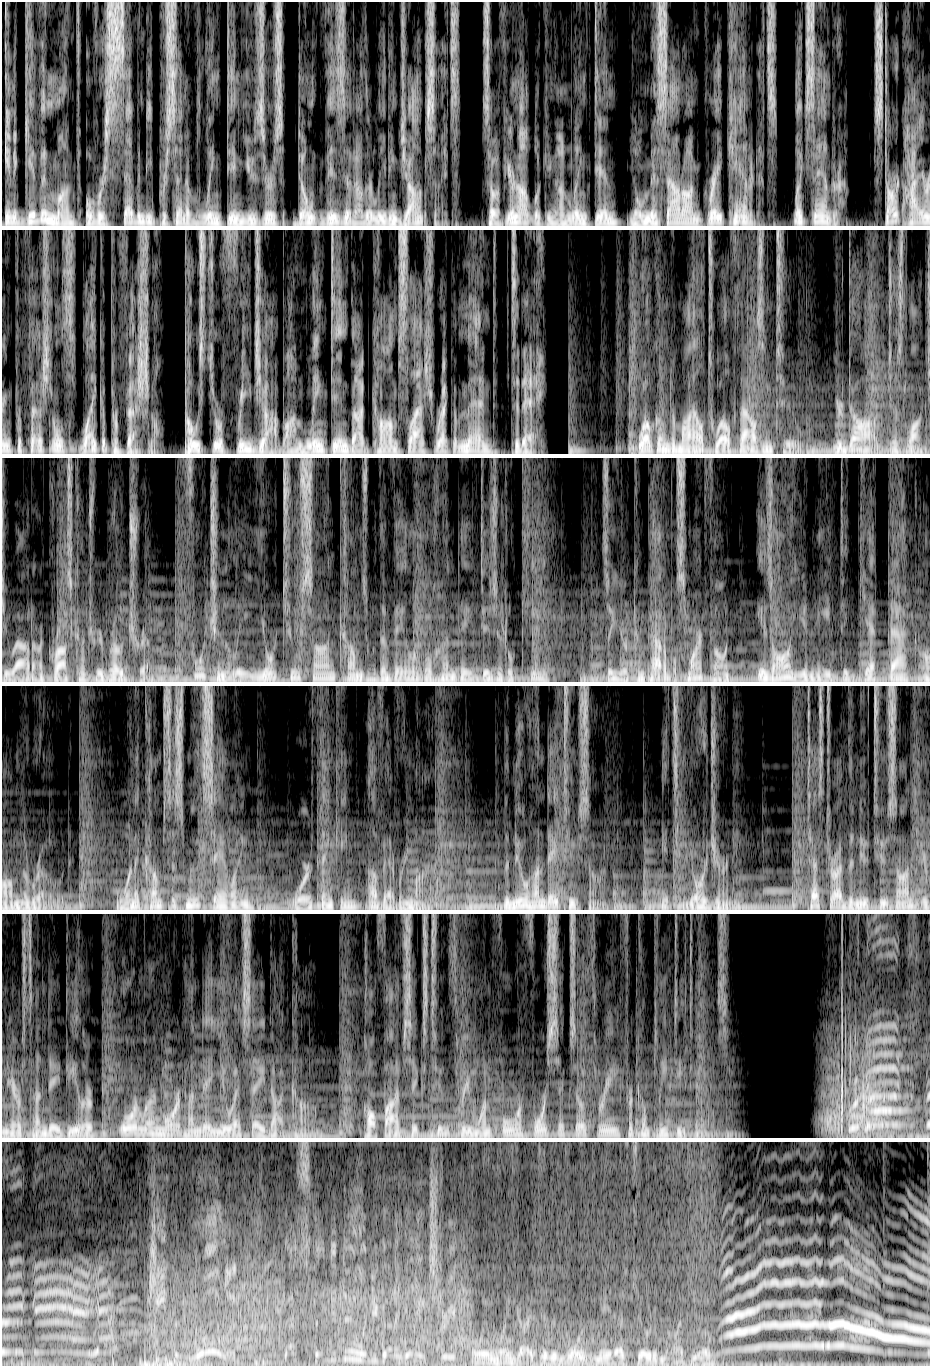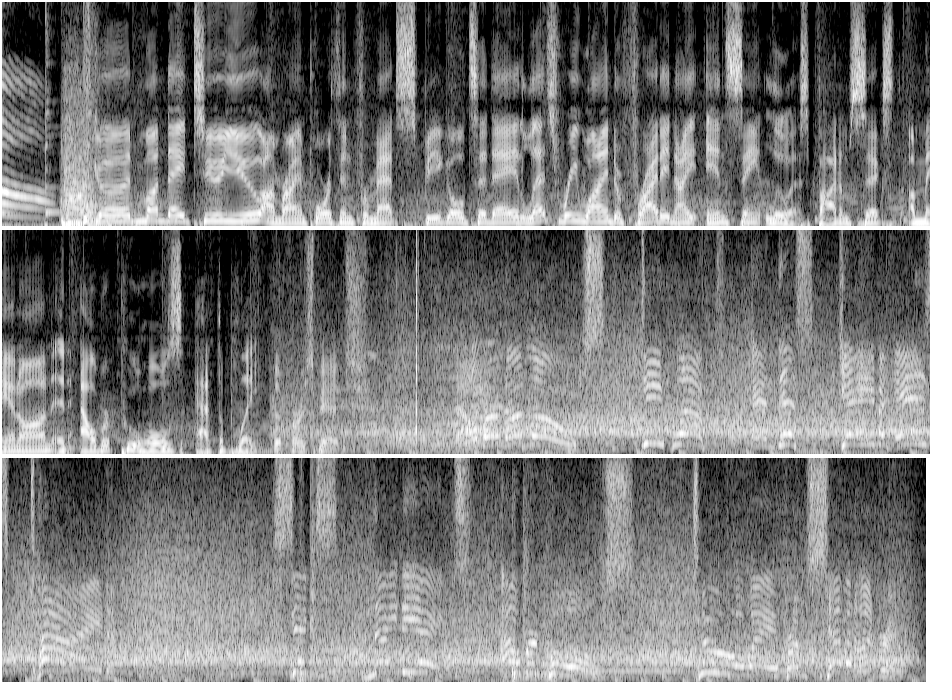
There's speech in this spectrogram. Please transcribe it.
In a given month, over 70% of LinkedIn users don't visit other leading job sites. So if you're not looking on LinkedIn, you'll miss out on great candidates like Sandra. Start hiring professionals like a professional. Post your free job on LinkedIn.com slash recommend today. Welcome to mile 12,002. Your dog just locked you out on a cross-country road trip. Fortunately, your Tucson comes with available Hyundai Digital Key. So your compatible smartphone is all you need to get back on the road. When it comes to smooth sailing, we're thinking of every mile. The new Hyundai Tucson. It's your journey. Test drive the new Tucson at your nearest Hyundai dealer or learn more at HyundaiUSA.com. Call 562 314 4603 for complete details. We're going streaky! Yes! Keep it rolling. Best thing to do when you got a hitting streak. Only one guy did it more than me, that's Joe DiMaggio. Good Monday to you. I'm Ryan Porthen for Matt Spiegel today. Let's rewind to Friday night in St. Louis. Bottom sixth, a man on, and Albert Pujols at the plate. The first pitch. Albert unloads. Deep left. And this game is tied.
